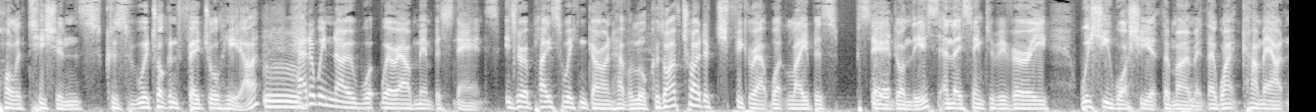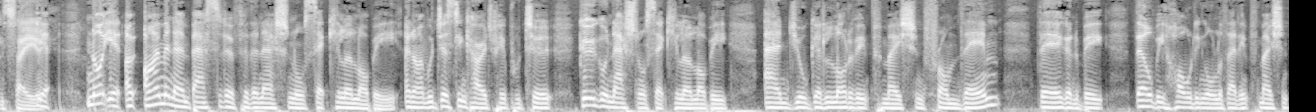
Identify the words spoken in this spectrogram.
politicians? Because we're talking federal here. Mm. How do we know what, where our member stands? Is there a place we can go and have a look? Because I've tried to figure out what Labor's stand on this, and they seem to be very wishy-washy at the moment. They won't come out and say Yeah, it. not yet. I- I'm an ambassador for the National Secular Lobby, and I would just encourage people to Google National Secular Lobby, and you'll get a lot of information from them. They're going to be, they'll be holding all of that information.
